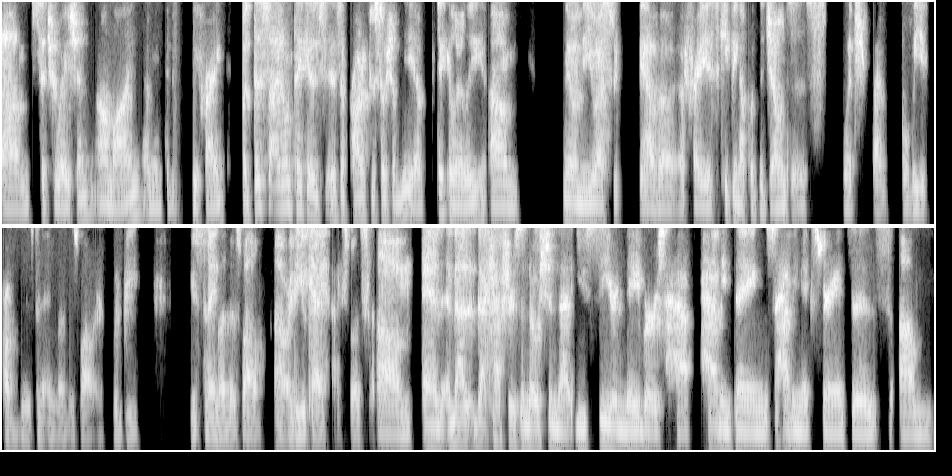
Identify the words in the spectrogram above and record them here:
um, situation online. I mean, to be frank, but this I don't think is is a product of social media, particularly. Um, you know, in the U.S., we we have a, a, phrase keeping up with the joneses which i believe probably is in england as well or would be used in england as well uh, or the uk i suppose. Um, and and that that captures the notion that you see your neighbors ha- having things having experiences um,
